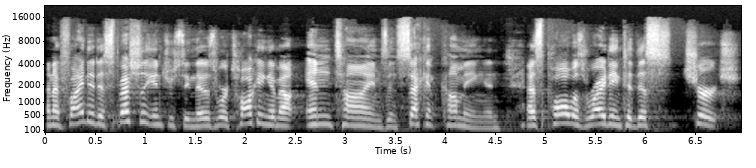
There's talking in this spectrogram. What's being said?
And I find it especially interesting that as we're talking about end times and second coming, and as Paul was writing to this church,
